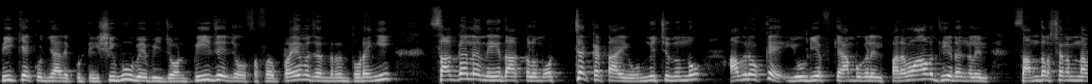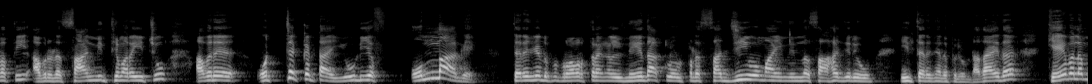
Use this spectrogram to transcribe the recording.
P K Kunhalikutty Shibu Baby John P J Joseph Premachandran തുടങ്ങി സകല നേതാക്കളും ഒറ്റക്കെട്ടായി ഒന്നിച്ചു നിന്നു. അവരൊക്കെ യു ഡി എഫ് ക്യാമ്പുകളിൽ പരമാവധി ഇടങ്ങളിൽ സന്ദർശനം നടത്തി അവരുടെ സാന്നിധ്യം അറിയിച്ചു. അവർ ഒറ്റക്കെട്ടായി യു ഡി എഫ് ഒന്നാകെ തെരഞ്ഞെടുപ്പ് പ്രവർത്തനങ്ങളിൽ നേതാക്കൾ ഉൾപ്പെടെ സജീവമായി നിന്ന സാഹചര്യവും ഈ തെരഞ്ഞെടുപ്പിലുണ്ട്. അതായത് കേവലം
